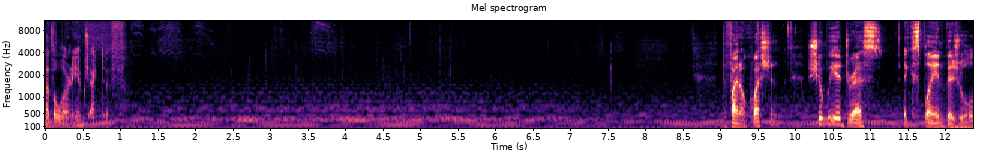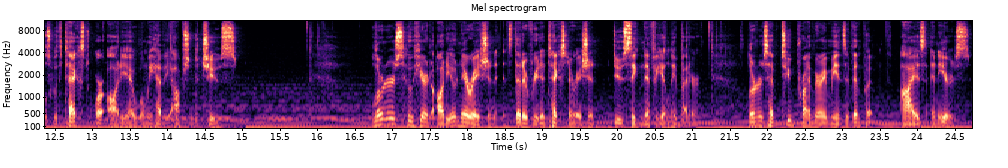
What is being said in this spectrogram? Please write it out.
of the learning objective. The final question, should we address explain visuals with text or audio when we have the option to choose? Learners who hear an audio narration instead of read a text narration do significantly better. Learners have two primary means of input, eyes and ears.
